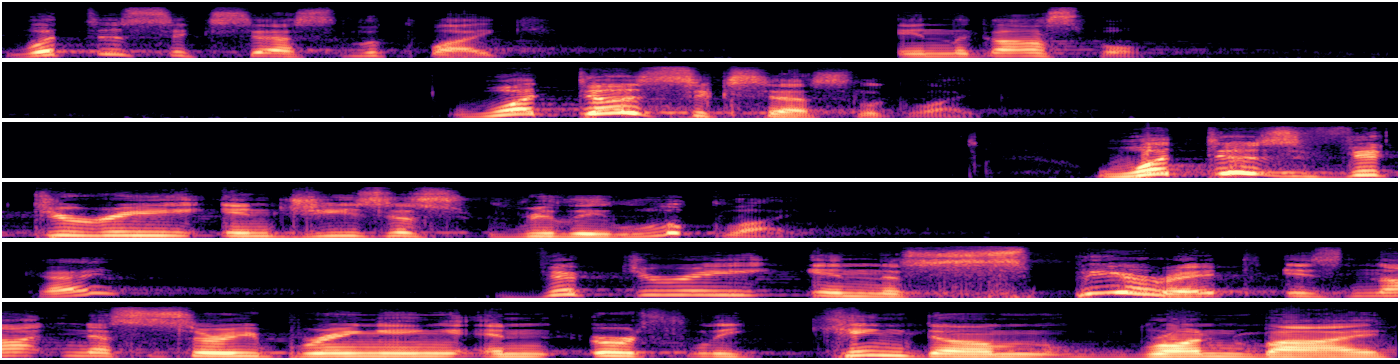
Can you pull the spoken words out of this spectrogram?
what does success look like in the gospel? What does success look like? What does victory in Jesus really look like? Okay? Victory in the spirit is not necessarily bringing an earthly kingdom run by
